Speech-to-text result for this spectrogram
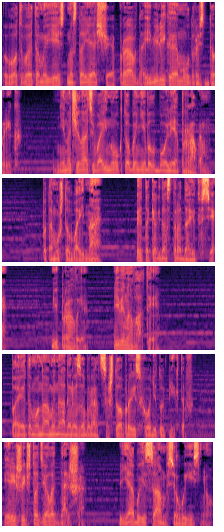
Вот в этом и есть настоящая правда и великая мудрость, Дорик не начинать войну, кто бы ни был более правым. Потому что война – это когда страдают все. И правые, и виноватые. Поэтому нам и надо разобраться, что происходит у пиктов, и решить, что делать дальше. Я бы и сам все выяснил.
